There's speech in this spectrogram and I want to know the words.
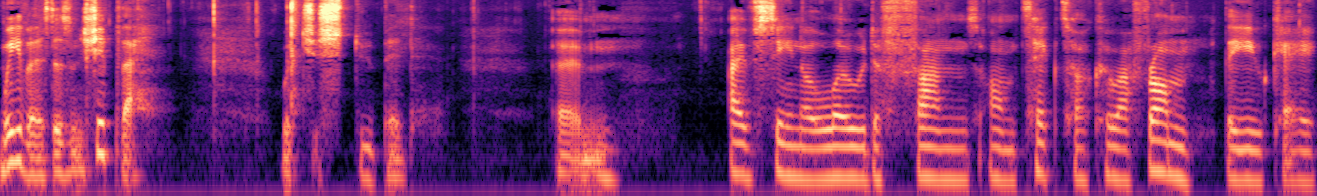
Weverse doesn't ship there, which is stupid. Um, I've seen a load of fans on TikTok who are from the UK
